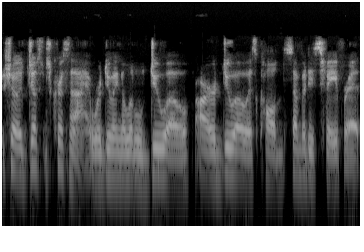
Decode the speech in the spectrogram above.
shows, just as Chris and I. We're doing a little duo. Our duo is called Somebody's Favorite favorite.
